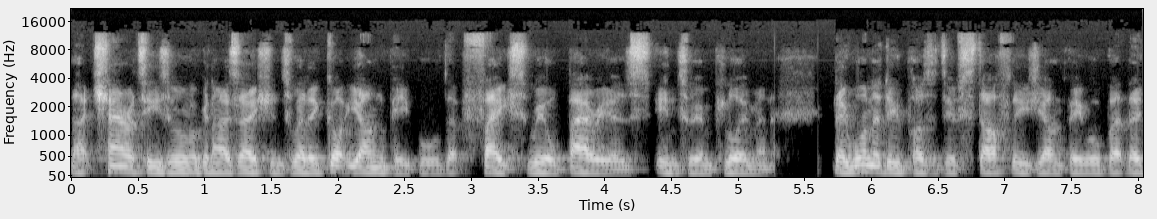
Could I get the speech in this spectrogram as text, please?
like charities or organizations where they've got young people that face real barriers into employment. They want to do positive stuff, these young people, but they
